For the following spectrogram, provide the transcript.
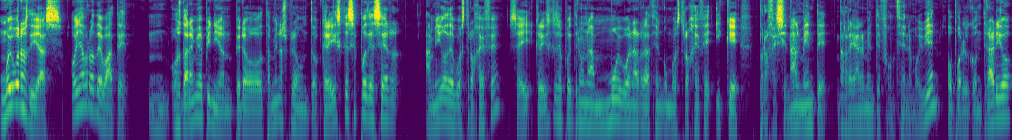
Muy buenos días. Hoy abro debate. Mm, os daré mi opinión, pero también os pregunto, ¿creéis que se puede ser amigo de vuestro jefe? ¿Creéis que se puede tener una muy buena relación con vuestro jefe y que profesionalmente realmente funcione muy bien? ¿O por el contrario,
